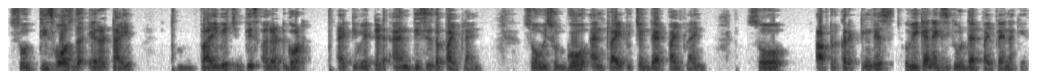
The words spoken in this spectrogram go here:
So this was the error type by which this alert got activated and this is the pipeline. So we should go and try to check that pipeline. So after correcting this we can execute that pipeline again.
